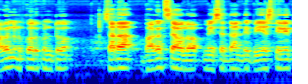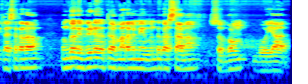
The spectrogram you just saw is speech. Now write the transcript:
భగవంతుని కోరుకుంటూ సదా భగవత్ సేవలో మీ సిద్ధాంతి బిఎస్కేవి ప్రసరరావు ఇంకొక వీడియోతో మరలి మీ ముందుకు వస్తాను. శుభం భూయాత్.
